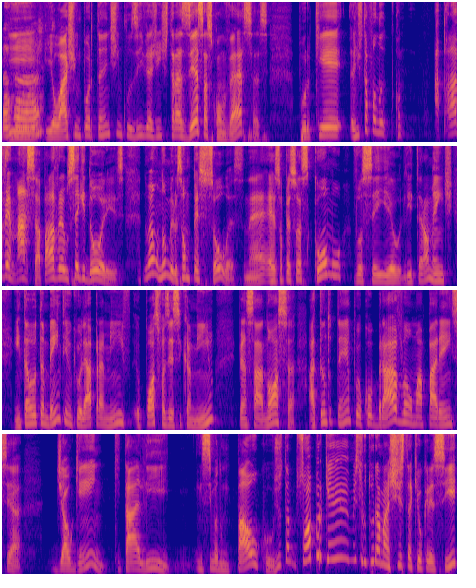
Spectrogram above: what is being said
Uhum. E, e, eu acho importante, inclusive, a gente trazer essas conversas, porque a gente tá falando. A palavra é massa, a palavra é os seguidores. Não é um número, são pessoas, né? É, são pessoas como você e eu, literalmente. Então eu também tenho que olhar para mim, eu posso fazer esse caminho, pensar, nossa, há tanto tempo eu cobrava uma aparência de alguém que tá ali em cima de um palco, justa, só porque uma estrutura machista que eu cresci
